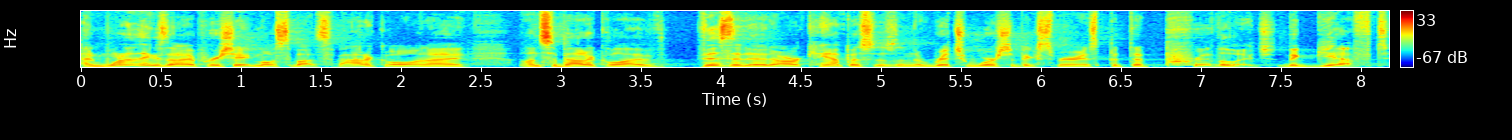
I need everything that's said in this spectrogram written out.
And one of the things that I appreciate most about sabbatical, and I on sabbatical I've visited our campuses and the rich worship experience, but the privilege, the gift,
